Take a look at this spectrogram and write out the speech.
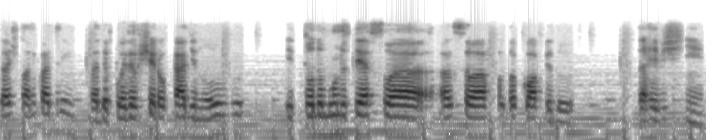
da história em quadrinho, para depois eu xerocar de novo e todo mundo ter a sua, a sua fotocópia do, da revistinha.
